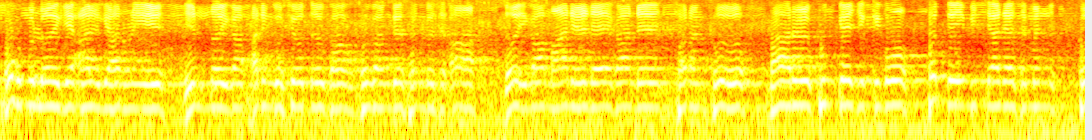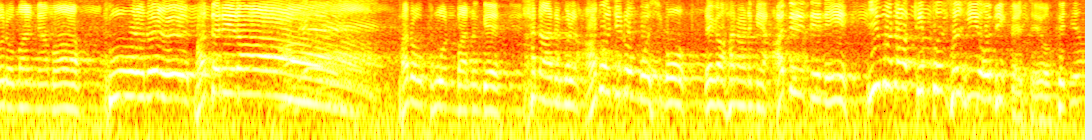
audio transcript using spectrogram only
이 복음을 너에게 알게 하노니 이 너희가 가는 것이 그 가운데 선 것이나 너희가 만일 내가 내 전한 그 말을 굳게 지키고 헛되이 믿지 않았으면 그로 말미암아 구원을 받으리라. 바로 구원받는 게 하나님을 아버지로 모시고 내가 하나님의 아들이 되니 이보다 기쁜 소식이 어디 있겠어요? 그죠?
